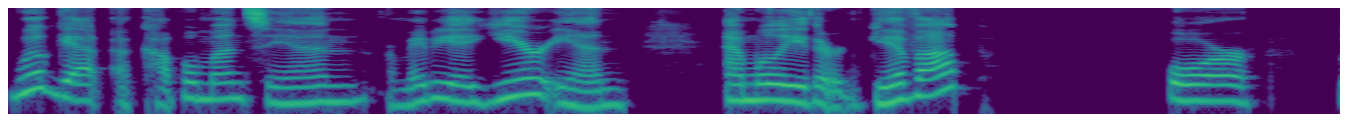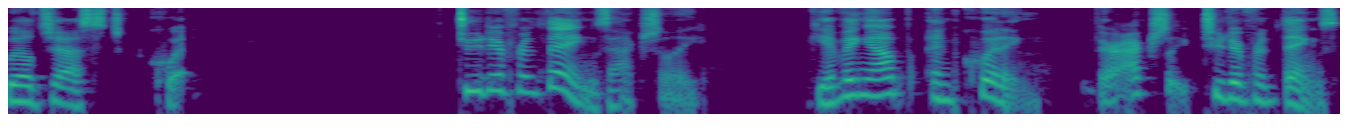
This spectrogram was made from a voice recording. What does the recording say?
we'll get a couple months in or maybe a year in and we'll either give up or we'll just quit two different things, actually giving up and quitting. They're actually two different things.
